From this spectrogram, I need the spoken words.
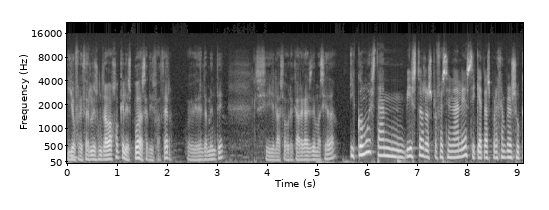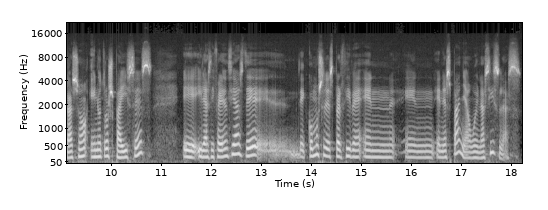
Y ofrecerles un trabajo que les pueda satisfacer. evidentemente, si la sobrecarga es demasiada. ¿Y cómo están vistos los profesionales, psiquiatras, por ejemplo, en su caso, en otros países? Eh, y las diferencias de, cómo se les percibe en, en España o en las islas.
